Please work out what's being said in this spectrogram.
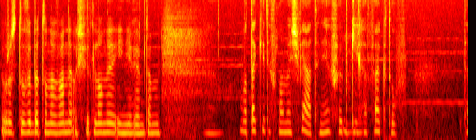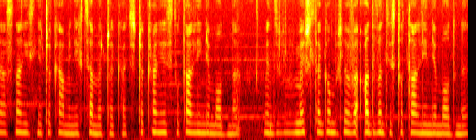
po prostu wybetonowany, oświetlony i nie wiem, tam Bo taki też mamy świat, nie? Szybkich efektów. Teraz na nic nie czekamy, nie chcemy czekać. Czekanie jest totalnie niemodne. Więc w myśl tego myślę, że adwent jest totalnie niemodny.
